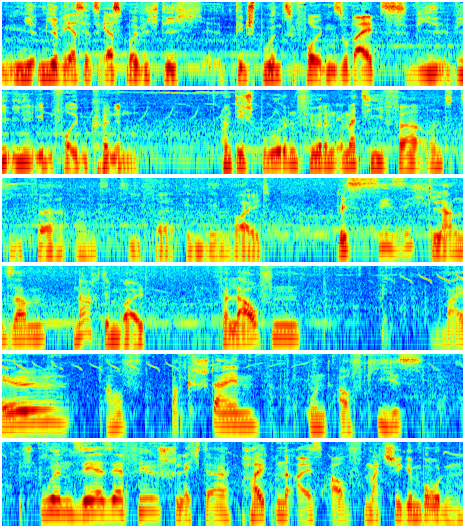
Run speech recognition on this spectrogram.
mir, mir wäre es jetzt erstmal wichtig, den Spuren zu folgen, soweit wie wir ihnen eben folgen können. Und die Spuren führen immer tiefer und tiefer und tiefer in den Wald, bis sie sich langsam nach dem Wald verlaufen, weil auf Backstein und auf Kies Spuren sehr, sehr viel schlechter halten als auf matschigem Boden.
